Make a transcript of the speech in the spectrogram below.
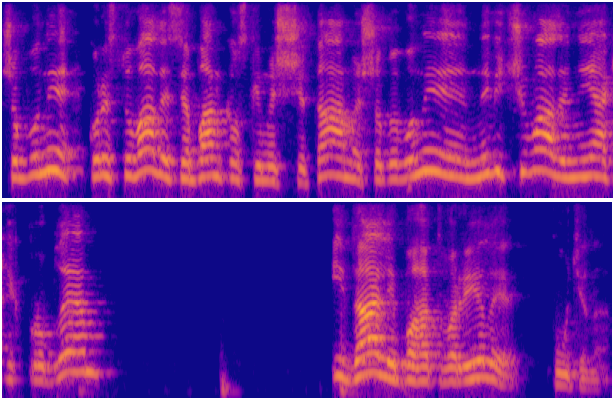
щоб вони користувалися банківськими щитами, щоб вони не відчували ніяких проблем і далі боготворили Путіна.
